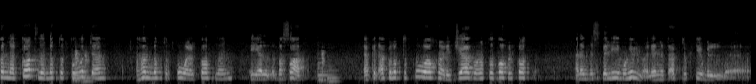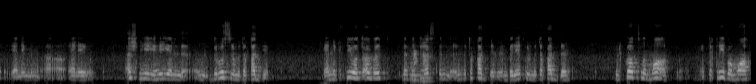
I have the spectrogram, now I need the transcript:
قلنا ال Kotlin نقطة قوته أهم نقطة قوة لل Kotlin هي البساطة. لكن أكو نقطة قوة أخرى لل Java ونقطة ضعف ال Kotlin أنا بالنسبة لي مهمة لأن تعبت كثير بال يعني من يعني إيش هي؟ هي الدروس المتقدمة. يعني كثير تعبت لما درست المتقدم من بديت بالمتقدم بال Kotlin ما أكثر يعني تقريبا ما طبعا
